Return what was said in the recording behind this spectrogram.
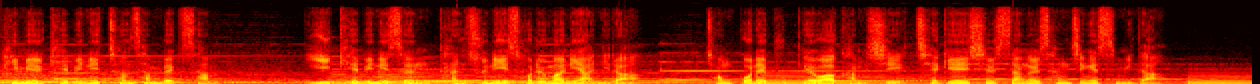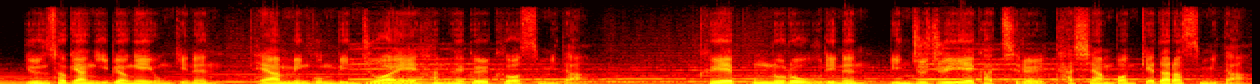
비밀 캐비닛 1303. 이 캐비닛은 단순히 서류만이 아니라 정권의 부패와 감시 체계의 실상을 상징했습니다. 윤석양 이병의 용기는 대한민국 민주화의 한 획을 그었습니다. 그의 폭로로 우리는 민주주의의 가치를 다시 한번 깨달았습니다.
